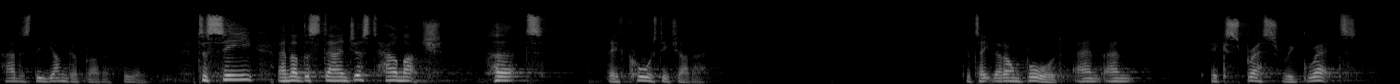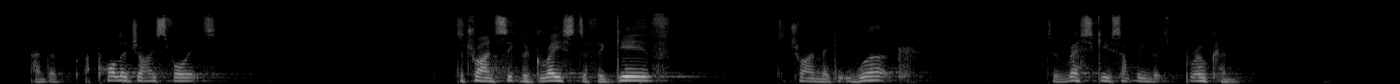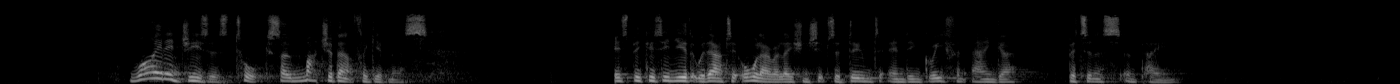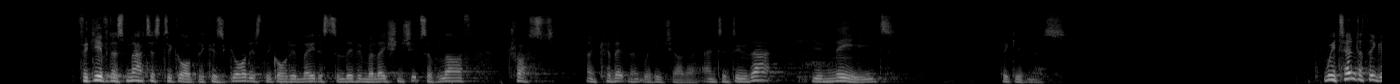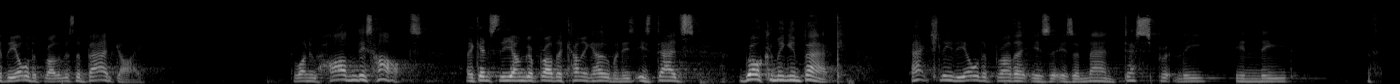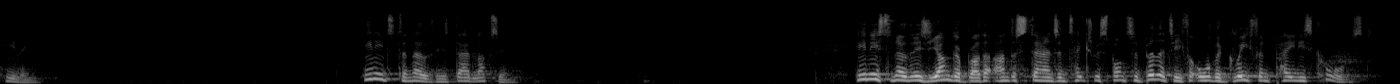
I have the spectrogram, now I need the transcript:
How does the younger brother feel? To see and understand just how much hurt they've caused each other. To take that on board and, and express regret and apologize for it. To try and seek the grace to forgive, to try and make it work, to rescue something that's broken. Why did Jesus talk so much about forgiveness? It's because he knew that without it, all our relationships are doomed to end in grief and anger, bitterness and pain. Forgiveness matters to God because God is the God who made us to live in relationships of love, trust, and commitment with each other. And to do that, you need forgiveness. We tend to think of the older brother as the bad guy, the one who hardened his heart against the younger brother coming home and his, his dad's welcoming him back. Actually, the older brother is is a man desperately in need of healing. He needs to know that his dad loves him. He needs to know that his younger brother understands and takes responsibility for all the grief and pain he's caused.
